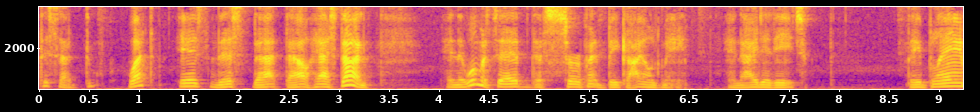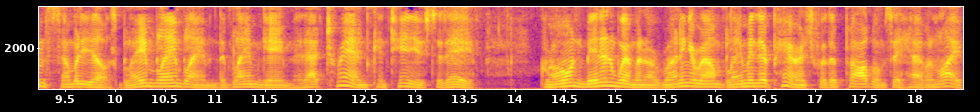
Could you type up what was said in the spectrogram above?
this uh, what is this that thou hast done? And the woman said, The serpent beguiled me, and I did eat. They blame somebody else. Blame, blame, blame. The blame game. That trend continues today. Grown men and women are running around blaming their parents for the problems they have in life.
